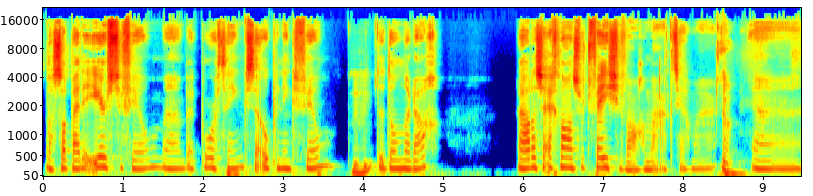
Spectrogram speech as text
was dat bij de eerste film, uh, bij Poor Things, de openingsfilm, mhm. de donderdag. Daar hadden ze echt wel een soort feestje van gemaakt, zeg maar. Ja. Uh,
